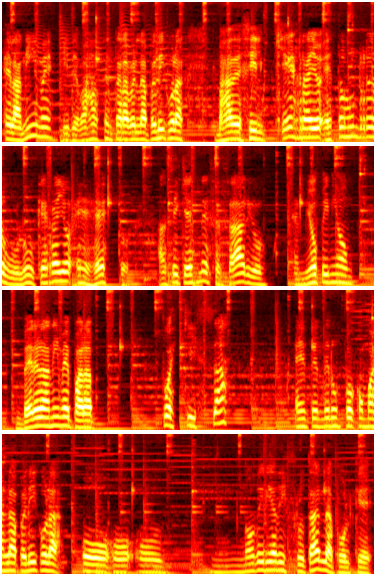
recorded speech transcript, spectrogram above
el anime y te vas a sentar a ver la película, vas a decir, ¿qué rayo? Esto es un revolú, ¿qué rayo es esto? Así que es necesario, en mi opinión, ver el anime para, pues quizás, entender un poco más la película o, o no diría disfrutarla porque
